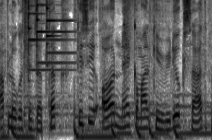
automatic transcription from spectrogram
आप लोगों से जब तक किसी और नए कमाल की वीडियो के साथ।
